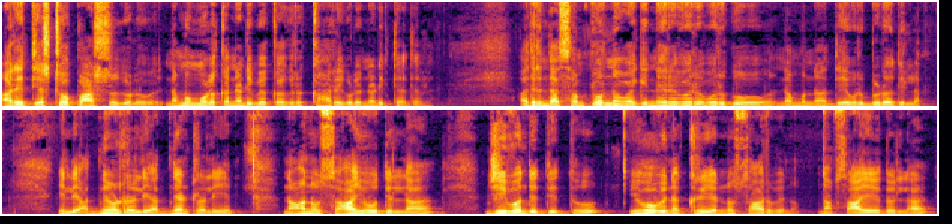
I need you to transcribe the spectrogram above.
ಆ ರೀತಿ ಎಷ್ಟೋ ಪಾಸ್ಟ್ರುಗಳು ನಮ್ಮ ಮೂಲಕ ನಡಿಬೇಕಾಗಿರೋ ಕಾರ್ಯಗಳು ನಡೀತಾ ಇದ್ದಾವೆ. ಅದರಿಂದ ಸಂಪೂರ್ಣವಾಗಿ ನೆರವೇರೋವರೆಗೂ ನಮ್ಮನ್ನು ದೇವರು ಬಿಡೋದಿಲ್ಲ. ಇಲ್ಲಿ ಹದಿನೇಳರಲ್ಲಿ, ಹದಿನೆಂಟರಲ್ಲಿ ನಾನು ಸಾಯುವುದಿಲ್ಲ ಜೀವಂದಿದ್ದು ಯಹೋವಿನ ಕ್ರಿಯೆಯನ್ನು ಸಾರುವೆನು. ನಾವು ಸಾಯೋದಿಲ್ಲ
